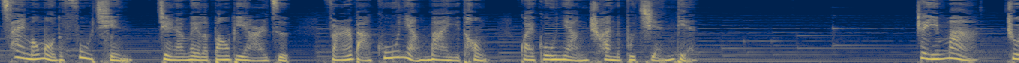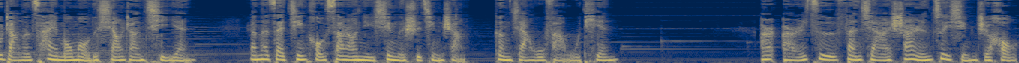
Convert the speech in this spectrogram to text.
蔡某某的父亲竟然为了包庇儿子，反而把姑娘骂一通，怪姑娘穿的不检点。这一骂助长了蔡某某的嚣张气焰，让他在今后骚扰女性的事情上更加无法无天。而儿子犯下杀人罪行之后，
